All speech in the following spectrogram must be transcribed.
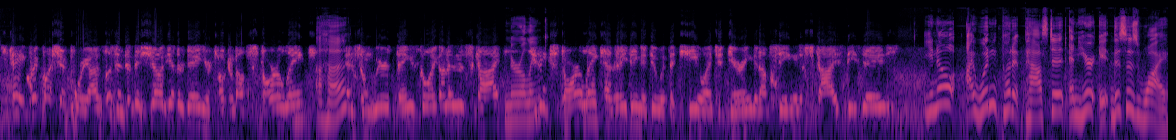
Hey, quick question for you. I was listening to this show the other day, and you were talking about Starlink Uh-huh. and some weird things going on in the sky. Neuralink? Do you think Starlink has anything to do with the geoengineering that I'm seeing in the skies these days? You know, I wouldn't put it past it. And here, it, this is why.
